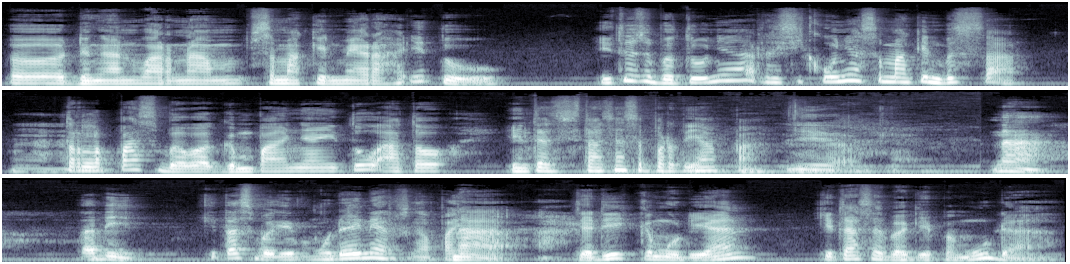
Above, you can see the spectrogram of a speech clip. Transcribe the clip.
eh, dengan warna semakin merah itu, itu sebetulnya risikonya semakin besar. Hmm. Terlepas bahwa gempanya itu atau intensitasnya seperti apa. Iya. Nah, tadi kita sebagai pemuda ini harus ngapain? Nah, Pak? Jadi kemudian kita sebagai pemuda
